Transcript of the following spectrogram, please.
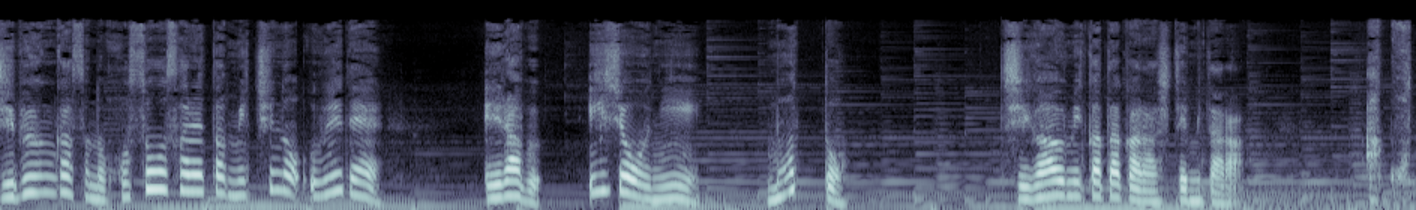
自分がその舗装された道の上で選ぶ。以上にもっと違う見方からしてみたらあこっ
